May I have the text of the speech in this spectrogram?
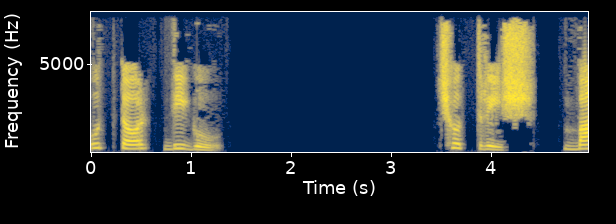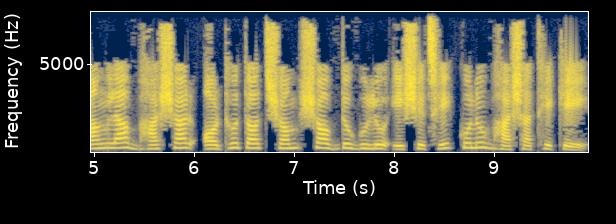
উত্তর, দিগু। ছত্রিশ। বাংলা ভাষার অর্ধতৎসম শব্দগুলো এসেছে কোন ভাষা থেকে?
